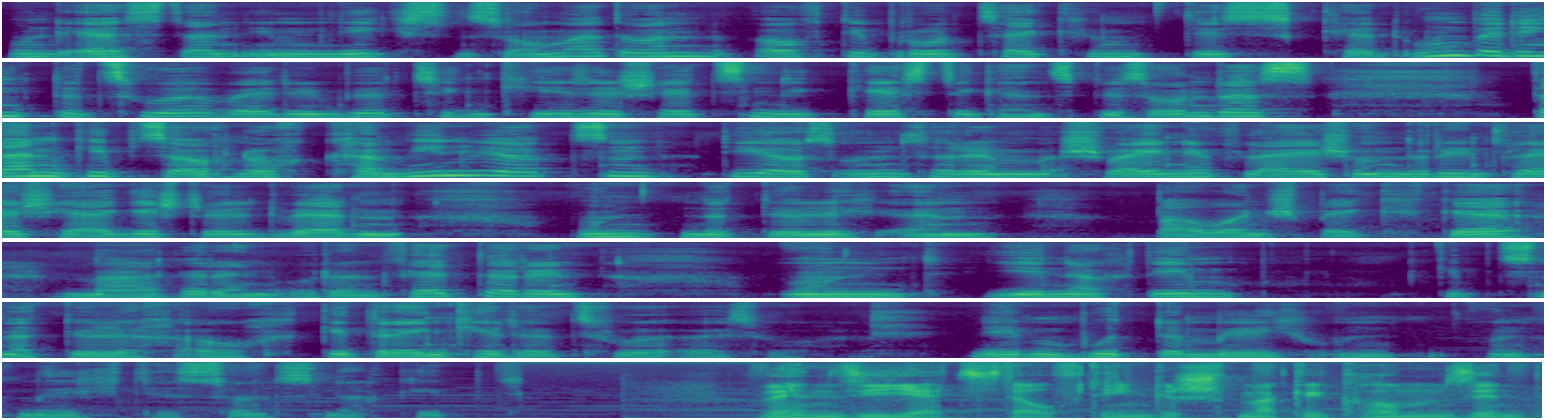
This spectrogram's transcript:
und erst dann im nächsten Sommer dann auf die Brotzeit kommt. Das gehört unbedingt dazu, weil den würzigen Käse schätzen die Gäste ganz besonders. Dann gibt es auch noch Kaminwürzen, die aus unserem Schweinefleisch und Rindfleisch hergestellt werden und natürlich ein Bauernspeck, gell? mageren oder einen fetteren. Und je nachdem gibt es natürlich auch Getränke dazu, also neben Buttermilch und, und Milch, die es sonst noch gibt. Wenn Sie jetzt auf den Geschmack gekommen sind,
